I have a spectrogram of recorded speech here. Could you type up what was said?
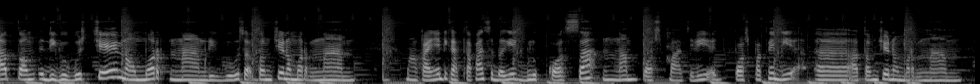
atom di gugus C nomor 6, di gugus atom C nomor 6. Makanya dikatakan sebagai glukosa 6-fosfat. Jadi fosfatnya di uh, atom C nomor 6.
